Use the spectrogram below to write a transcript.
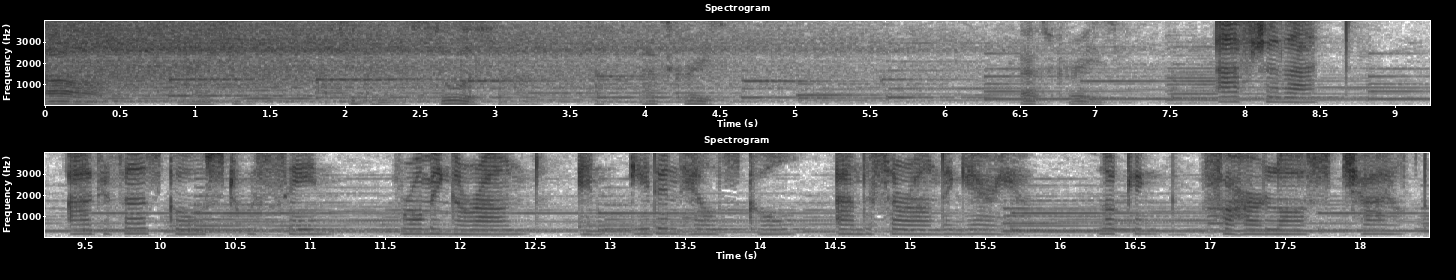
Oh, man, she, she committed suicide. That- that's crazy. That's crazy. After that, Agatha's ghost was seen roaming around in Eden Hill School and the surrounding area, looking for her lost child.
